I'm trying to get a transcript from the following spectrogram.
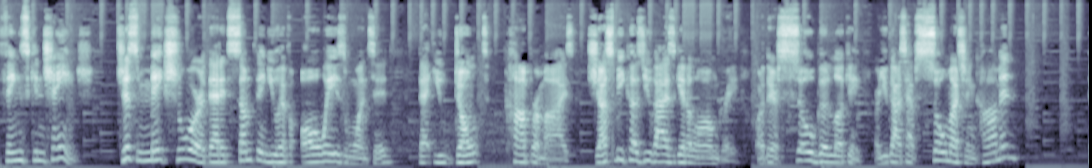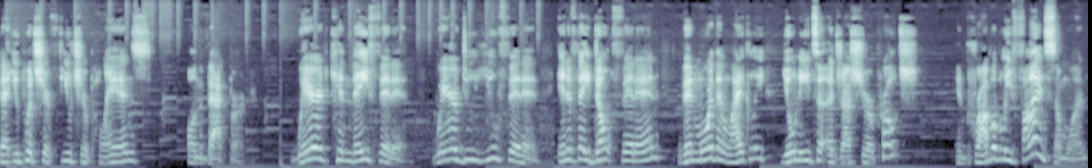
things can change. Just make sure that it's something you have always wanted, that you don't compromise just because you guys get along great, or they're so good looking, or you guys have so much in common that you put your future plans on the back burner? Where can they fit in? Where do you fit in? And if they don't fit in, then more than likely you'll need to adjust your approach and probably find someone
